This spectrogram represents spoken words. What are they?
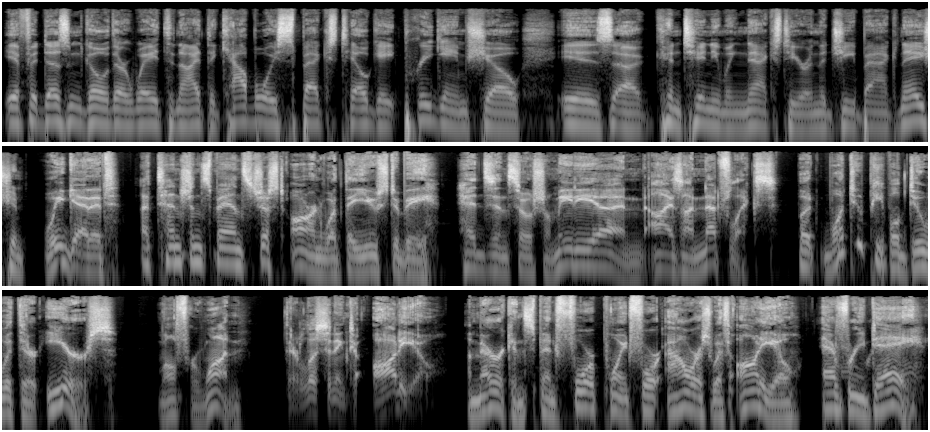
if it doesn't go their way tonight? The Cowboys Specs Tailgate pregame show is uh, continuing next here in the G Bag Nation. We get it. Attention spans just aren't what they used to be heads in social media and eyes on Netflix. But what do people do with their ears? Well, for one, they're listening to audio. Americans spend 4.4 hours with audio every day.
